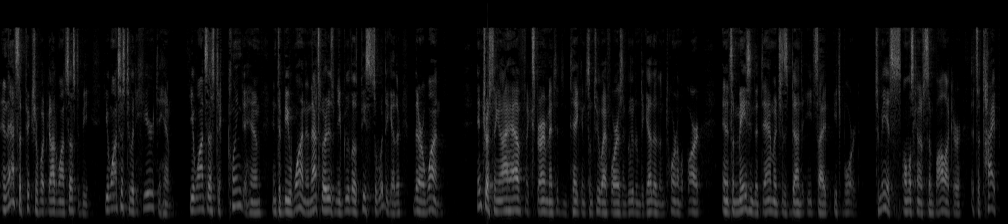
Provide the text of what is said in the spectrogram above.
And that's a picture of what God wants us to be. He wants us to adhere to Him. He wants us to cling to Him and to be one. And that's what it is when you glue those pieces of wood together. They're one. Interesting, I have experimented and taken some 2x4s and glued them together and torn them apart. And it's amazing the damage that's done to each side, each board. To me, it's almost kind of symbolic or it's a type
